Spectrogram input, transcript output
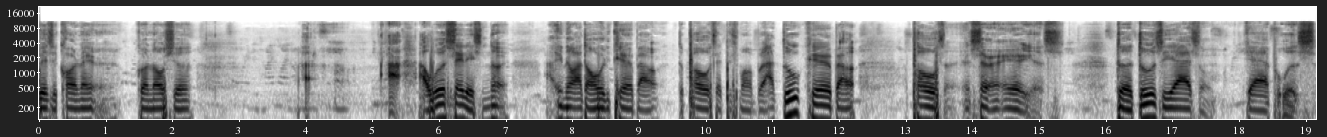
visit Kenosha. I I will say this, you know, you know, I don't really care about the polls at this moment, but I do care about polls in certain areas. The enthusiasm gap was.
